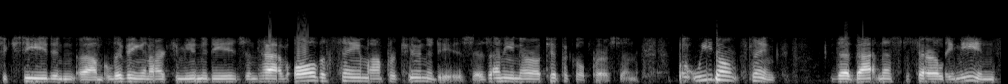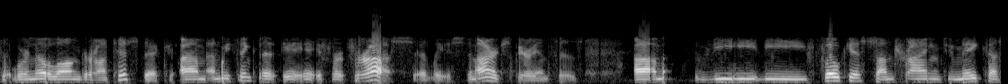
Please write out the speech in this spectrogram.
succeed in um, living in our communities and have all the same opportunities as any neurotypical person. But we don't think that that necessarily means that we're no longer autistic. Um, and we think that, for, for us, at least, in our experiences, um, the the focus on trying to make us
